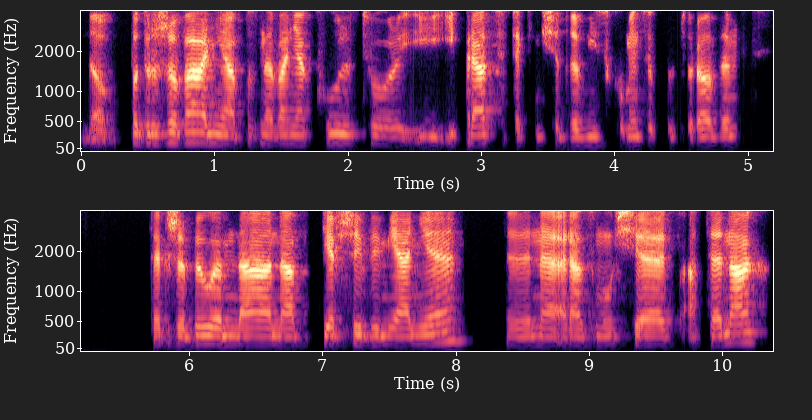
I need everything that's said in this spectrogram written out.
no, podróżowania, poznawania kultur i, i pracy w takim środowisku międzykulturowym. Także byłem na, na pierwszej wymianie na Erasmusie w Atenach,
